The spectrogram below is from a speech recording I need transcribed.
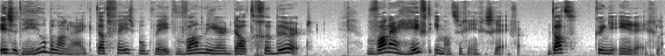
is het heel belangrijk dat Facebook weet wanneer dat gebeurt. Wanneer heeft iemand zich ingeschreven? Dat kun je inregelen.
